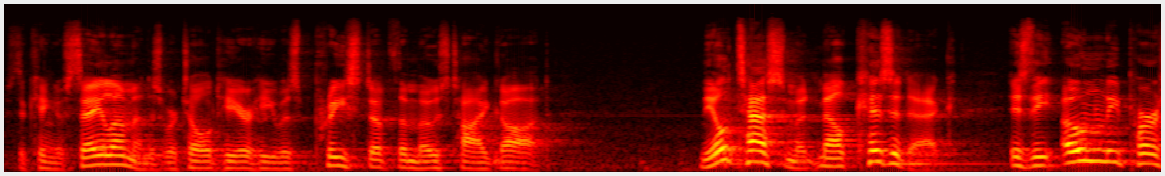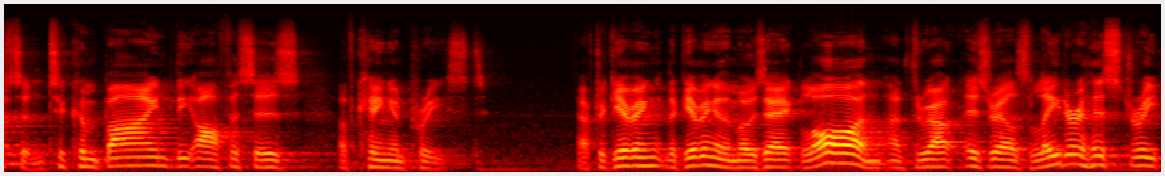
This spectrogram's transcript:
He's the king of Salem, and as we're told here, he was priest of the Most High God. In the Old Testament, Melchizedek is the only person to combine the offices of king and priest. After giving the giving of the Mosaic law and, and, throughout Israel's later history,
